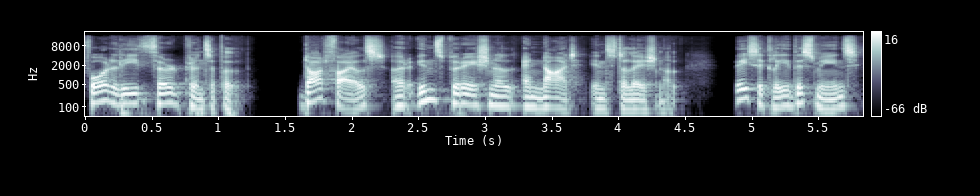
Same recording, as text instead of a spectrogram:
for the third principle dot files are inspirational and not installational. Basically, this means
